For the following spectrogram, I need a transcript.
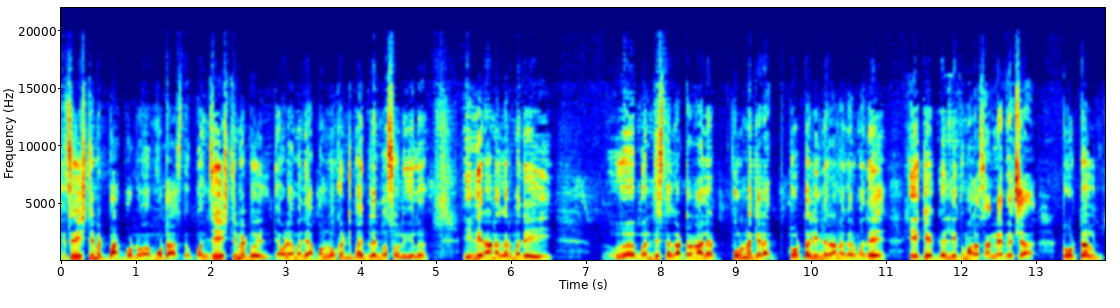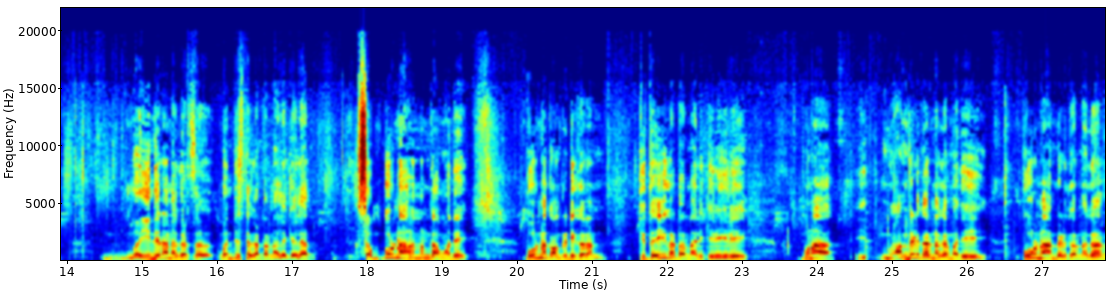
त्याचं इस्टिमेट फार पोट मोठं असतं. पण जे इस्टिमेट होईल तेवढ्यामध्ये आपण लोखंडी पाईपलाईन बसवलं गेलं. इंदिरानगरमध्येही बंदिस्त गटारनाल्या पूर्ण केल्यात टोटल इंदिरानगरमध्ये एक एक गल्ली तुम्हाला सांगण्यापेक्षा टोटल इंदिरानगरचं बंदिस्त गटारनाल्या केल्यात. संपूर्ण हनुमानगावमध्ये पूर्ण काँक्रिटीकरण तिथंही गटारनाली केली गेली. पुन्हा आंबेडकर नगरमध्येही पूर्ण आंबेडकर नगर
